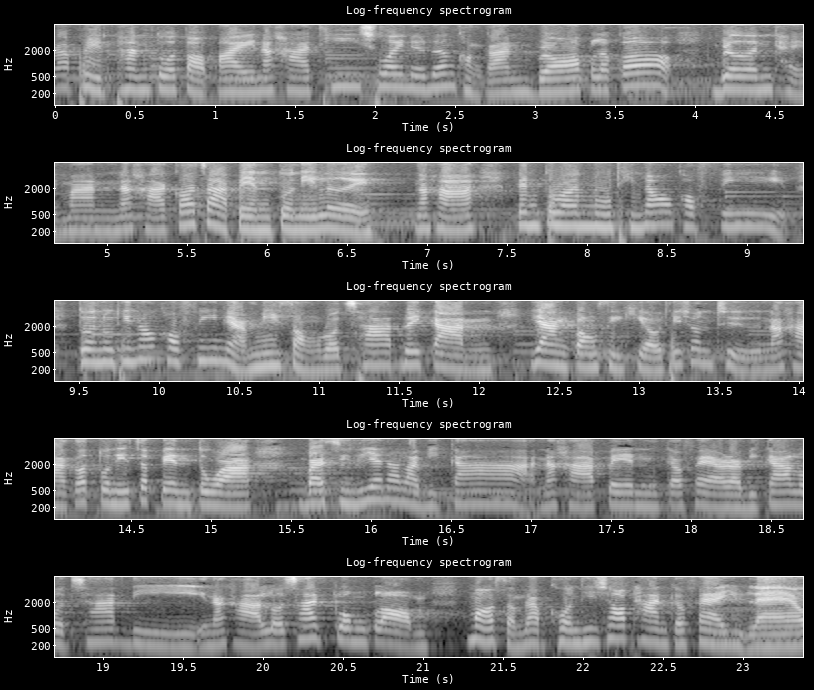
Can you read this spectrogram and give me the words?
หรับผลิตภัณฑ์ตัวต่อไปนะคะ ที่ช่วยในเรื่องของการบล็อก แล้วก็เบิร์นไขมันนะคะ ก็จะเป็นตัวนี้เลยนะคะ เป็นตัว n u t i n o l Coffee ตัว n u t i n o l Coffee เนี่ยมี 2 รสชาติด้วยกัน อย่างกล่องสีเขียวที่ชนถือนะคะ ก็ตัวนี้จะเป็นตัว b a s i l i a n Arabica นะคะ เป็นกาแฟอาราบิก้ารสชาติดีนะคะ รสชาติกลมกล่อมเหมาะสำหรับคนที่ชอบทานกาแฟอยู่แล้ว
